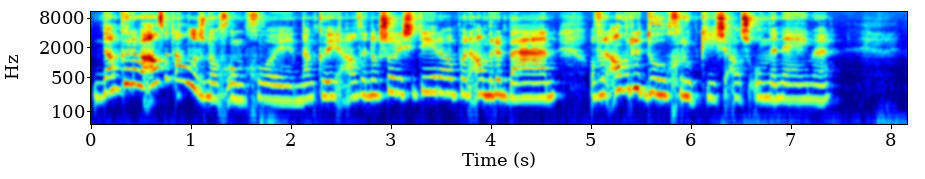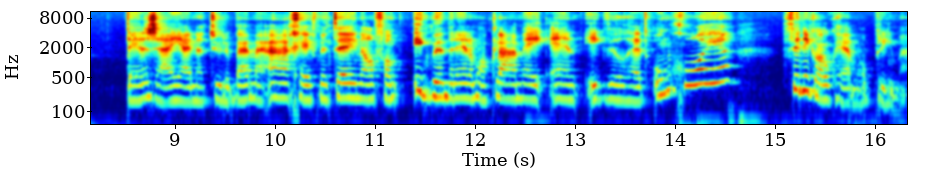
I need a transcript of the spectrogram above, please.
dan kunnen we altijd alles nog omgooien. Dan kun je altijd nog solliciteren op een andere baan of een andere doelgroep kiezen als ondernemer. Tenzij jij natuurlijk bij mij aangeeft meteen al van ik ben er helemaal klaar mee en ik wil het omgooien, vind ik ook helemaal prima.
